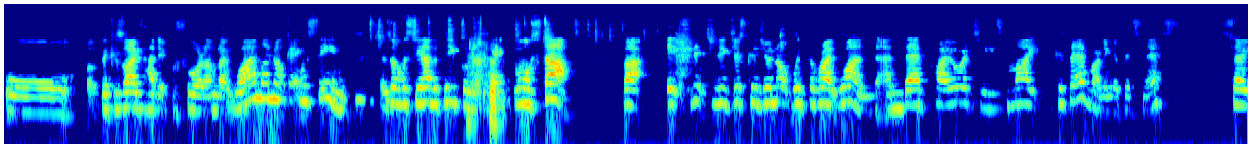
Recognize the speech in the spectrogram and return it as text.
or because I've had it before and I'm like, why am I not getting seen? There's obviously other people that get more stuff. But it's literally just because you're not with the right one and their priorities might because they're running a business. So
